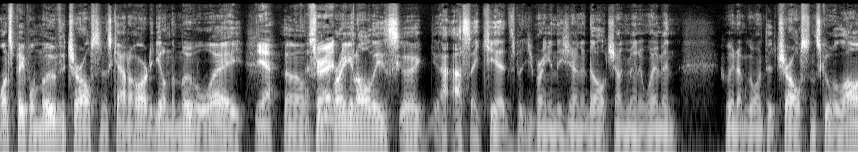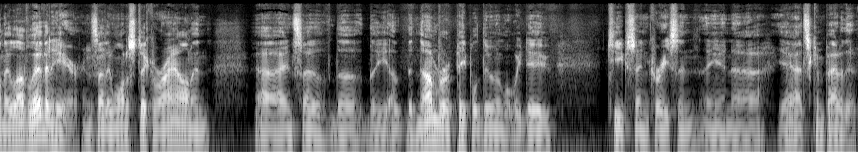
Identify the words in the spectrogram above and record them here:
once people move to Charleston, it's kind of hard to get them to move away. Yeah, um, that's so right. you're bringing all these, uh, I say kids, but you bring in these young adults, young men and women who end up going to the Charleston School of Law, and they love living here, and so they want to stick around, and uh, and so the the uh, the number of people doing what we do keeps increasing, and uh, yeah, it's competitive.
